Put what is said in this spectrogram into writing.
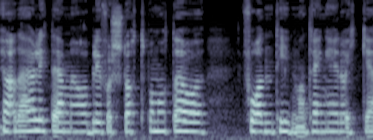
Ja, det er jo litt det med å bli forstått, på en måte, og få den tiden man trenger, og ikke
